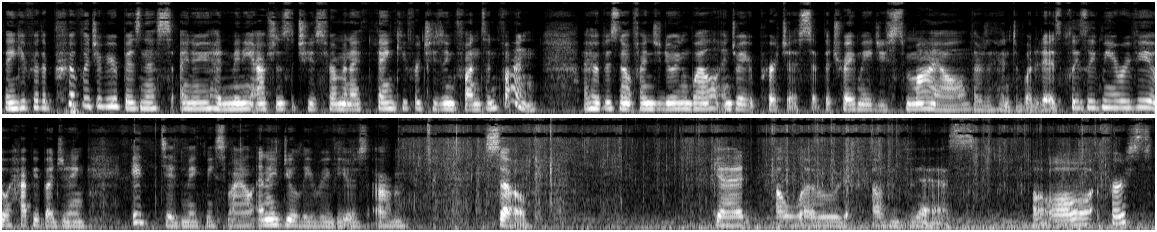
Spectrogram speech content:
Thank you for the privilege of your business. I know you had many options to choose from, and I thank you for choosing funds and fun. I hope this note finds you doing well. Enjoy your purchase. If the tray made you smile, there's a hint of what it is. Please leave me a review. Happy budgeting. It did make me smile, and I do leave reviews. Um, so, get a load of this. Oh, first,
